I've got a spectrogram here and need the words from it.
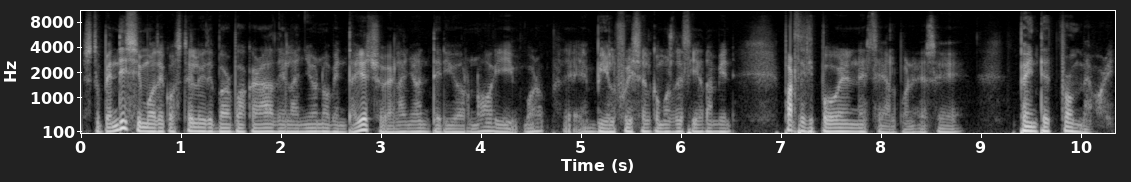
estupendísimo de Costello y de Barbara del año 98, el año anterior, ¿no? Y bueno, eh, Bill Frisell, como os decía, también participó en ese álbum, en ese Painted from Memory.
